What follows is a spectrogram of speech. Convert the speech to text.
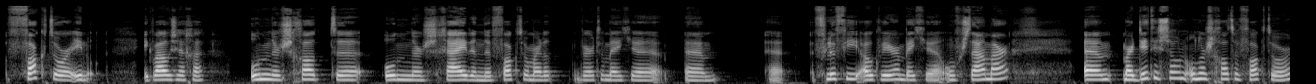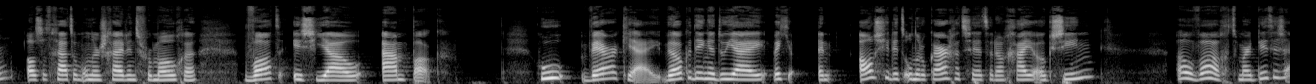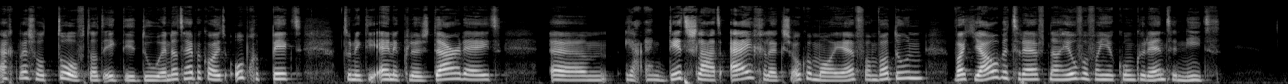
factor in. Ik wou zeggen onderschatte, onderscheidende factor, maar dat werd een beetje um, uh, fluffy ook weer, een beetje onverstaanbaar. Um, maar dit is zo'n onderschatte factor als het gaat om onderscheidend vermogen. Wat is jouw aanpak? Hoe werk jij? Welke dingen doe jij? Weet je, en als je dit onder elkaar gaat zetten, dan ga je ook zien. Oh, wacht, maar dit is eigenlijk best wel tof dat ik dit doe. En dat heb ik ooit opgepikt toen ik die ene klus daar deed. Um, ja, en dit slaat eigenlijk, is ook een mooie, van wat doen wat jou betreft nou heel veel van je concurrenten niet.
